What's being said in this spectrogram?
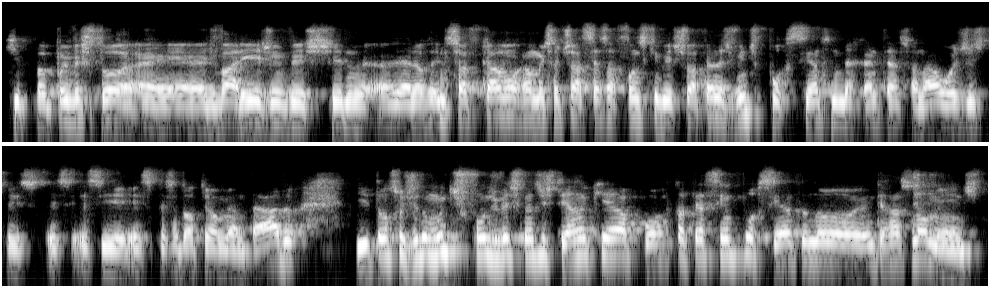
que para o investidor é, é, de varejo investir, eles só ficavam, realmente só tinham acesso a fundos que investiam apenas 20% no mercado internacional, hoje esse, esse, esse percentual tem aumentado, e estão surgindo muitos fundos de investimento externo que aportam até 100% no, internacionalmente.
